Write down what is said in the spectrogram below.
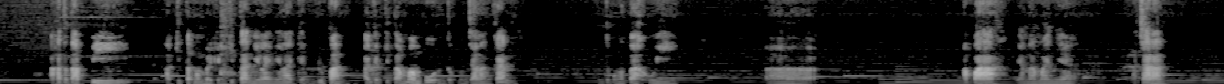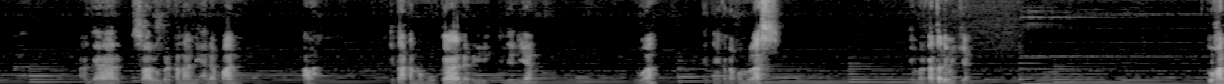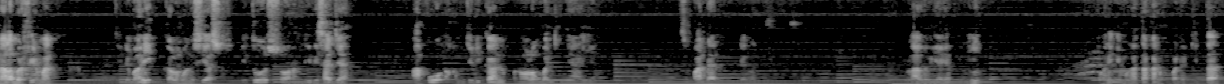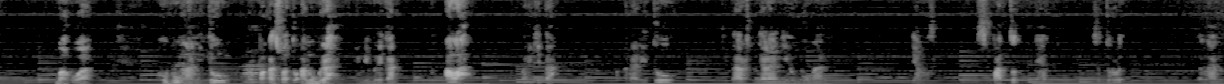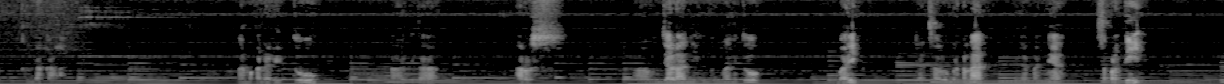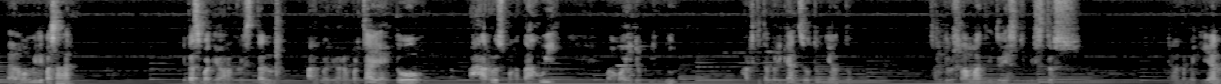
Akan tetapi Alkitab memberikan kita nilai-nilai kehidupan agar kita mampu untuk menjalankan, untuk mengetahui uh, apa yang namanya pacaran agar selalu berkenan di hadapan Allah. Kita akan membuka dari kejadian 2 ayat yang ke-18 yang berkata demikian. Tuhan Allah berfirman, Tidak baik kalau manusia itu seorang diri saja. Aku akan menjadikan penolong baginya yang sepadan dengan Melalui ayat ini, Tuhan ingin mengatakan kepada kita bahwa hubungan itu merupakan suatu anugerah yang diberikan Allah kepada kita dari itu kita harus menjalani hubungan yang sepatutnya seturut dengan kehendak Allah. Nah maka dari itu uh, kita harus uh, menjalani hubungan itu baik dan selalu berkenan di hadapannya seperti dalam memilih pasangan. Kita sebagai orang Kristen, sebagai orang percaya itu harus mengetahui bahwa hidup ini harus kita berikan seutuhnya untuk sang juru selamat itu Yesus Kristus. Dengan demikian,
